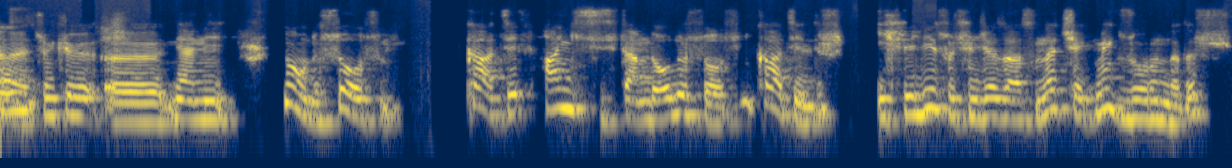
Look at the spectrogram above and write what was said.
Evet çünkü e, yani ne olursa olsun katil hangi sistemde olursa olsun katildir. İşlediği suçun cezasını çekmek zorundadır.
